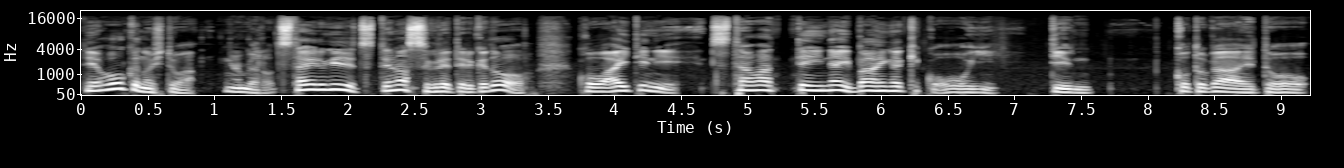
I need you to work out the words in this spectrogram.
で多くの人はなんだろう伝える技術っていうのは優れてるけどこう相手に伝わっていない場合が結構多いっていうことが、えっ、と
